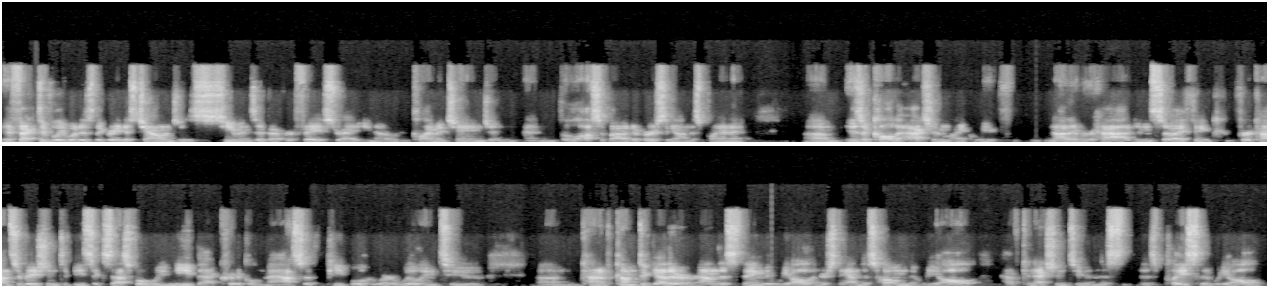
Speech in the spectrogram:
effectively what is the greatest challenges humans have ever faced, right? You know, climate change and, and the loss of biodiversity on this planet um, is a call to action like we've not ever had. And so I think for conservation to be successful, we need that critical mass of people who are willing to um, kind of come together around this thing that we all understand, this home that we all have connection to, and this this place that we all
